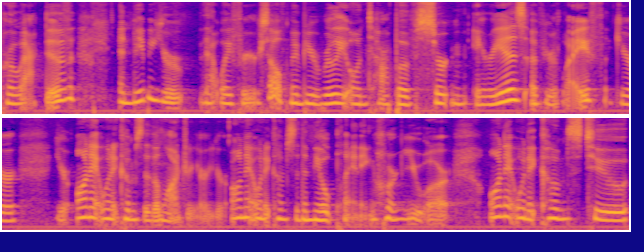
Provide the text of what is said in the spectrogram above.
proactive and maybe you're that way for yourself. Maybe you're really on top of certain areas of your life. Like you're you're on it when it comes to the laundry or you're on it when it comes to the meal planning or you are on it when it comes to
